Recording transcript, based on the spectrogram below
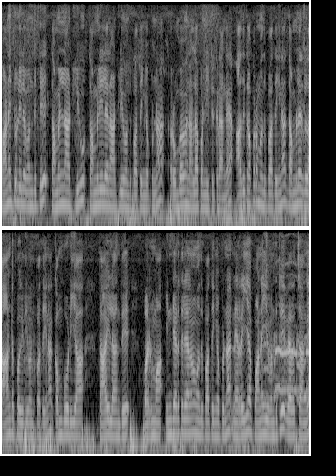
பனைத்தொழிலை வந்துட்டு தமிழ்நாட்டிலையும் தமிழீழ நாட்டிலையும் வந்து பார்த்திங்க அப்படின்னா ரொம்பவே நல்லா பண்ணிட்டு அதுக்கப்புறம் வந்து பார்த்திங்கன்னா தமிழர்கள் ஆண்ட பகுதி வந்து பார்த்திங்கன்னா கம்போடியா தாய்லாந்து பர்மா இந்த இடத்துல எல்லாம் வந்து பார்த்திங்க அப்படின்னா நிறைய பனையை வந்துட்டு விதைச்சாங்க.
